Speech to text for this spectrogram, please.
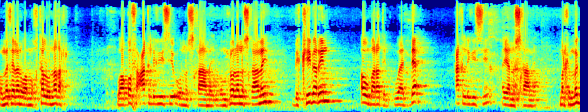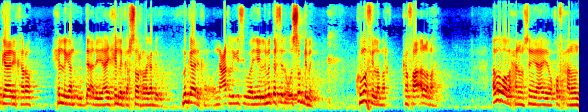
oo maalan waa mukhtalu nadar waa qof caqligiisii uu nusqaamay oo muxuu la nusqaamay? Bikibarin aw maradin. Waa da caqligiisii ayaa nusqaamay marka ma gaari karo xilligan uu da-da yahay xilli garsoor laga dhigo. Ma gaari karo oo ina caqligiisii waa yeelnimo darteed uu isu dhimay. Kuma filla marka kafaa'o lama hayo ama waaba xanuunsan yahay oo qof xanuun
